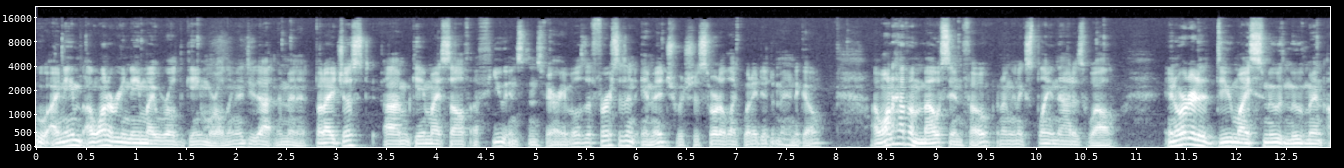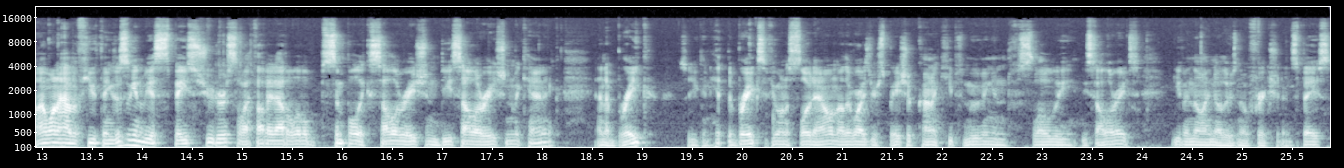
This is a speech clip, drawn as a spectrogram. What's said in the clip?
Ooh, I named. I want to rename my world game world. I'm going to do that in a minute. But I just um, gave myself a few instance variables. The first is an image, which is sort of like what I did a minute ago. I want to have a mouse info, and I'm going to explain that as well. In order to do my smooth movement, I want to have a few things. This is going to be a space shooter, so I thought I'd add a little simple acceleration, deceleration mechanic, and a brake. So you can hit the brakes if you want to slow down. Otherwise, your spaceship kind of keeps moving and slowly decelerates, even though I know there's no friction in space.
